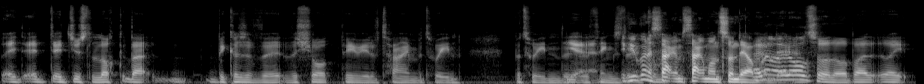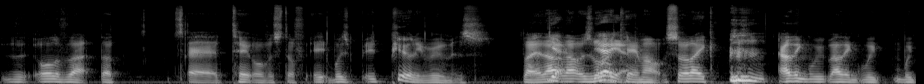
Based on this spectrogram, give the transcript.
it it, it just look that because of the the short period of time between between the, the things. If you're going to sack him, sack him on Sunday and, Monday. and also though, but like the, all of that that uh, takeover stuff, it was it purely rumors. Like that, Yeah. that was what Yeah, yeah. came out. So like, I think we, I think we, we,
